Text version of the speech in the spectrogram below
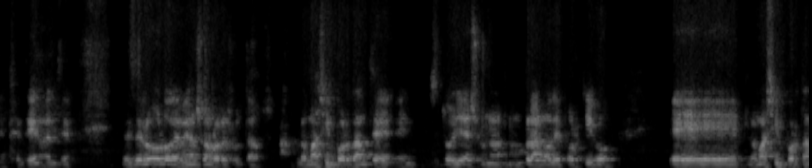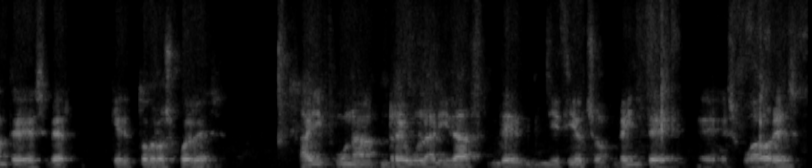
Efectivamente. Desde luego, lo de menos son los resultados. Lo más importante, esto ya es un plano deportivo, eh, lo más importante es ver que todos los jueves hay una regularidad de 18, 20 eh, jugadores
